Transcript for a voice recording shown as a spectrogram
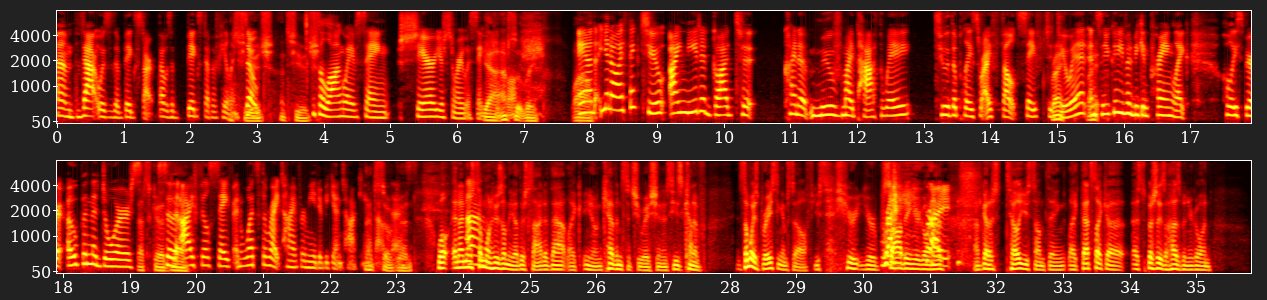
um, that was the big start that was a big step of healing That's so huge. That's huge. it's a long way of saying share your story with safe yeah, people absolutely. Wow. and, you know, I think too, I needed God to kind of move my pathway to the place where I felt safe to Right, do it. And so you could even begin praying, like, Holy Spirit, open the doors That's good, so that. I feel safe. And what's the right time for me to begin talking That's about so this? good. Well, and I know Um, someone who's on the other side of that, like you know, in Kevin's situation, is he's kind of in some ways bracing himself. You you're you're Right, sobbing. You're going. right. I've, I've got to tell you something. Like that's like a especially as a husband, you're going.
